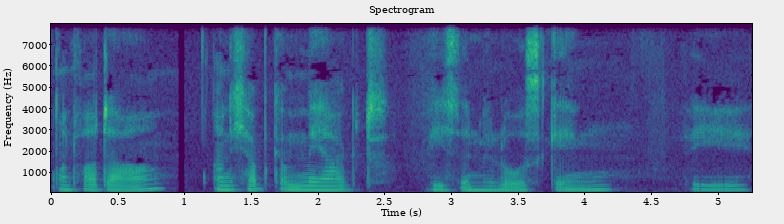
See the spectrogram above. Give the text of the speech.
und war da. Und ich habe gemerkt, wie es in mir losging, wie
